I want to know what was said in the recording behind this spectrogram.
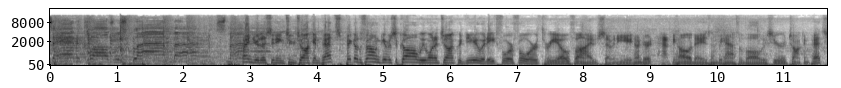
Santa Claus was flying by. And you're listening to Talking Pets. Pick up the phone, give us a call. We want to talk with you at 844 305 7800. Happy holidays on behalf of all of us here at Talking Pets.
